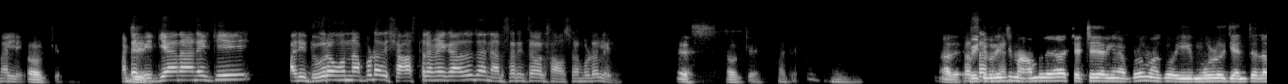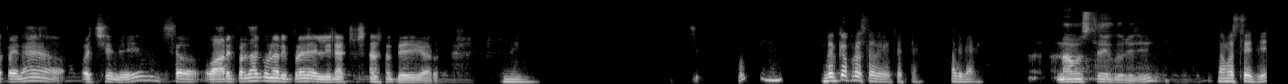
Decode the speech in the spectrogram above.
మళ్ళీ. ఓకే. అంటే. విజ్ఞానానికి అది దూరం ఉన్నప్పుడు అది శాస్త్రమే కాదు దాన్ని అనుసరించవలసిన అవసరం కూడా లేదు. Yes okay. అదే. వీటి గురించి గారు. మామూలుగా చర్చ జరిగినప్పుడు మాకు ఈ మూడు జంతువుల పైన వచ్చింది. సో వారు ఇప్పటిదాకా ఉన్నారు ఇప్పుడే వెళ్ళినట్టున్నారు దేవి గారు. దుర్గాప్రసాద్ గారు చెప్పండి. అది కానీ నమస్తే గురుజీ. నమస్తే జీ.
